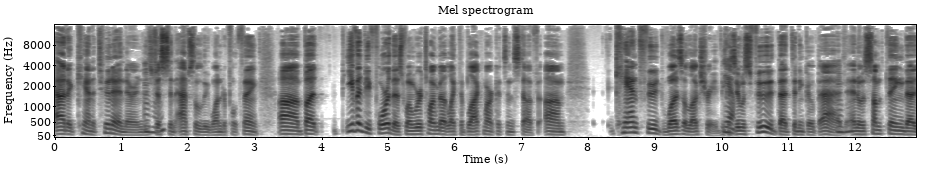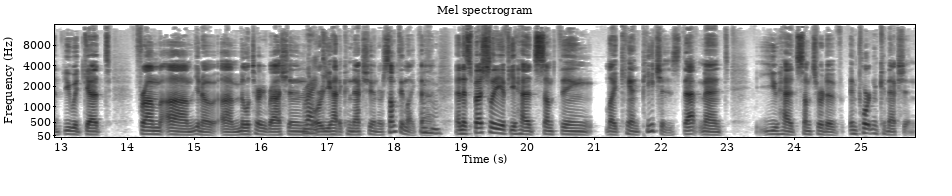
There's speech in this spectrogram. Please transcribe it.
add a can of tuna in there, and it's just an absolutely wonderful thing. Uh, but even before this, when we were talking about like the black markets and stuff, um, canned food was a luxury because Yeah. Mm-hmm. it was food that didn't go bad, and it was something that you would get from um, you know um, military rations Right. or you had a connection or something like that. And especially if you had something like canned peaches, that meant you had some sort of important connection.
